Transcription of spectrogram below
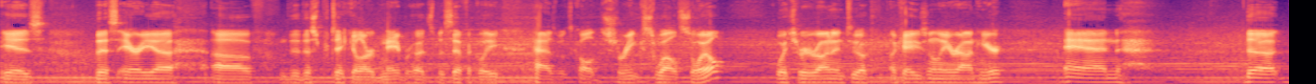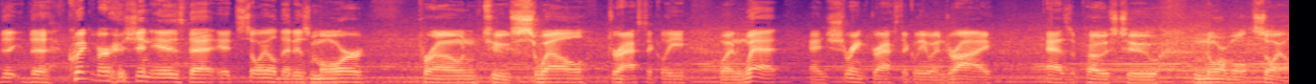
is this area of this particular neighborhood specifically has what's called shrink swell soil, which we run into occasionally around here. And the, the, the quick version is that it's soil that is more prone to swell drastically when wet and shrink drastically when dry as opposed to normal soil.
